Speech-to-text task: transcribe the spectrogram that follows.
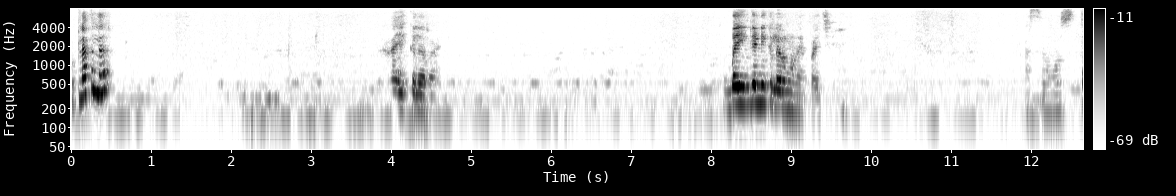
कुठला कलर हा एक कलर आहे. बैंगणी कलर म्हणायला पाहिजे. असं मस्त.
